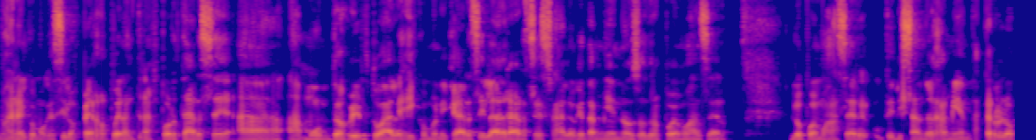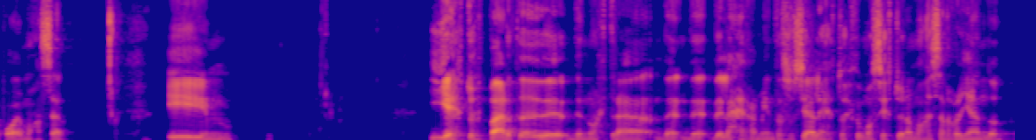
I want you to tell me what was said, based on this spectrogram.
bueno, como que si los perros pudieran transportarse a, mundos virtuales y comunicarse y ladrarse, eso es algo que también nosotros podemos hacer. Lo podemos hacer utilizando herramientas, pero lo podemos hacer. Y, esto es parte de, nuestra, de, las herramientas sociales. Esto es como si estuviéramos desarrollando,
